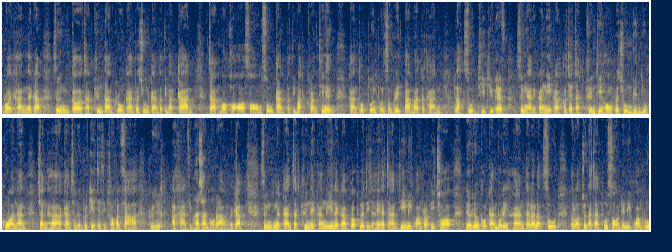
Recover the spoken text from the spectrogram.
200 ท่านนะครับซึ่งก็จัดขึ้นตามโครงการประชุมการปฏิบัติการ จากมคอ 2 สู่การปฏิบัติครั้งที่ 1 การทบทวนผลสำริดตามมาตรฐานหลักสูตร TQF ซึ่งงานในครั้งนี้ครับก็จะจัดขึ้นที่ห้องประชุมวินยูคู่อานันต์ชั้น 5 อาคารเฉลิมพระเกียรติ 72 พรรษา หรืออาคาร 15 ชั้นของเรานะครับ ซึ่งการจัดขึ้นในครั้งนี้นะครับ ก็เพื่อที่จะให้อาจารย์ที่มีความรับผิดชอบ ในเรื่องของการบริหารแต่ละหลักสูตร ตลอดจนอาจารย์ผู้สอนได้มีความรู้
